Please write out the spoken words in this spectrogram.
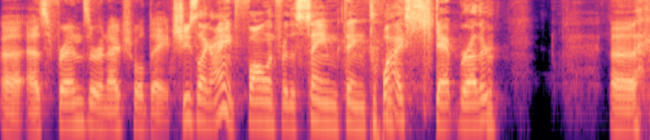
uh, as friends or an actual date. She's like, I ain't falling for the same thing twice, stepbrother. Uh,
